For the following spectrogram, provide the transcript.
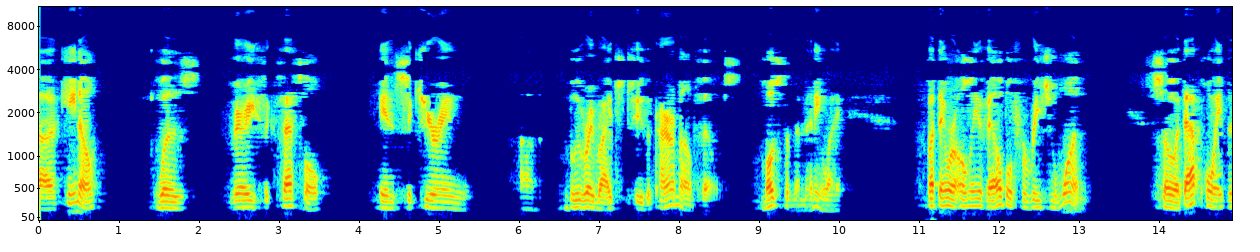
Uh, Kino was very successful in securing Blu-ray rights to the Paramount films, most of them anyway, but they were only available for Region 1. So at that point, the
